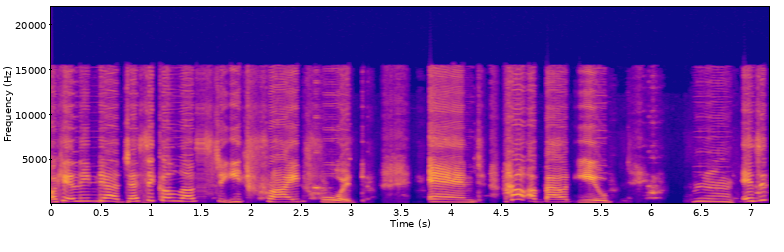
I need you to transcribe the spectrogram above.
okay, Linda, Jessica loves to eat fried food. And how about you? Mm, is it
